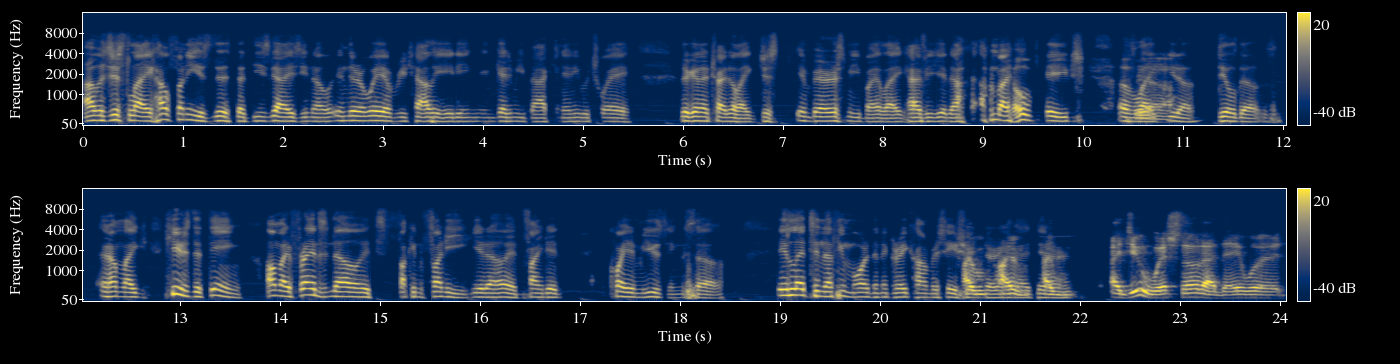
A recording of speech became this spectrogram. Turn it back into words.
I was just like, how funny is this that these guys, you know, in their way of retaliating and getting me back in any which way, they're gonna try to like just embarrass me by like having it on my homepage of like, Yeah. you know, dildos. And I'm like, here's the thing. All my friends know it's fucking funny, you know, and find it quite amusing. So it led to nothing more than a great conversation I, during I, dinner. I, I do wish though that they would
